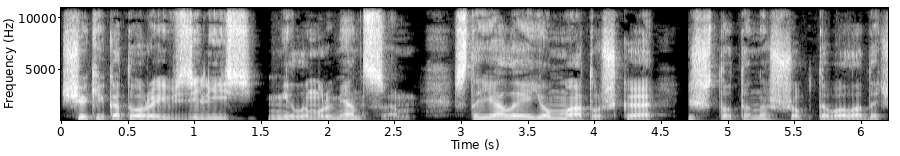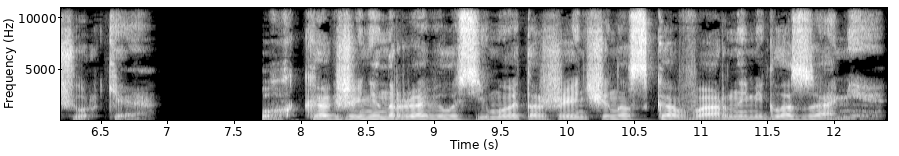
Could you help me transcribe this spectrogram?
щеки которой взялись милым румянцем, стояла ее матушка и что-то нашептывала дочурке. Ох, как же не нравилась ему эта женщина с коварными глазами.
